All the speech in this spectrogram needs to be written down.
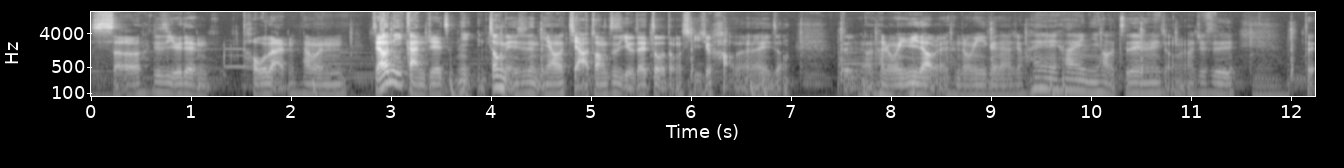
蛇，就是有点偷懒。他们 只要你感觉你，重点就是你要假装自己有在做东西就好了那一种。对，然后很容易遇到人，很容易跟他说嘿嗨你好之类的那种，然后就是对，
